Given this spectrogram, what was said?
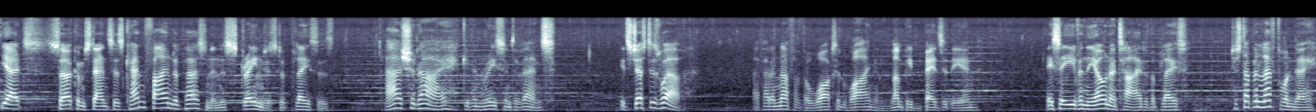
Yet, circumstances can find a person in the strangest of places. As should I, given recent events. It's just as well. I've had enough of the watered wine and lumpy beds at the inn. They say even the owner tired of the place. Just up and left one day.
